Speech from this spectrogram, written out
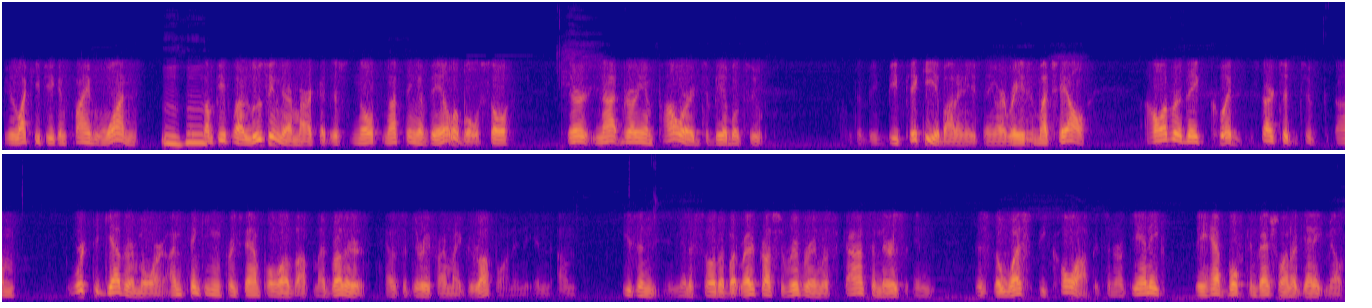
you're lucky if you can find one. Mm-hmm. Some people are losing their market. There's no nothing available, so they're not very empowered to be able to to be, be picky about anything or raise much hell. However, they could start to, to um, work together more. I'm thinking, for example, of uh, my brother has a dairy farm I grew up on, and, and um, he's in, in Minnesota, but right across the river in Wisconsin, there's in there's the Westby Co-op. It's an organic. They have both conventional and organic milk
